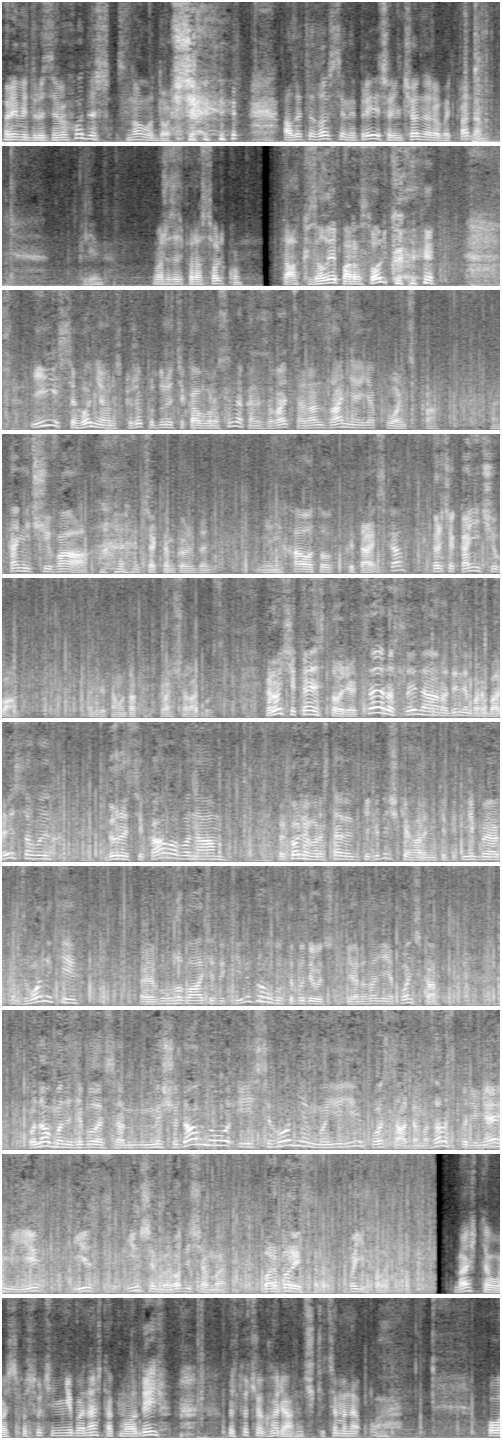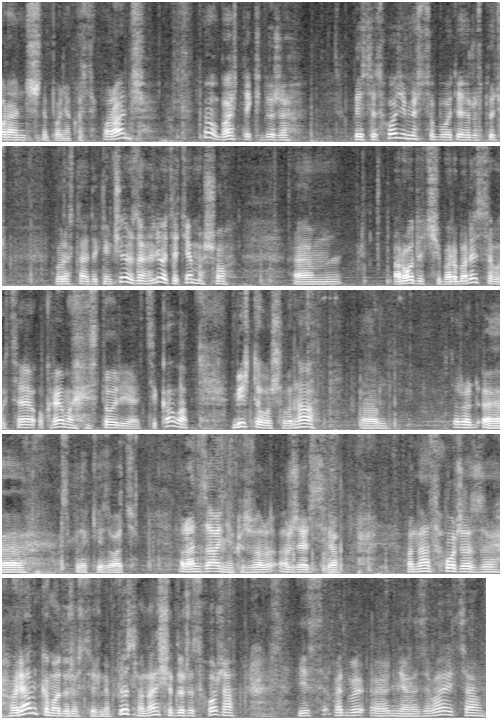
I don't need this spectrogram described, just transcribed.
Привіт, друзі, виходиш, знову дощ. Але це зовсім не привід, що нічого не робить, правда? Блін. Може взяти парасольку? Так, взяли парасольку. І сьогодні я вам розкажу про дуже цікаву рослину, яка називається ранзанія японська. Канічіва. Як там кажуть, ніхао то китайська. Коротше, канічіва. Де там отак краще ракурс. Коротше, яка історія? Це рослина родини Барбарисових. Дуже цікава вона. Прикольно виростає на такі квіточки гарненькі, такі ніби як дзвоники, е, вугловаті такі. Ну, прогуглите, подивитися, такі названня японська. Вона в мене з'явилася нещодавно і сьогодні ми її посадимо. Зараз порівняємо її із іншими родичами Барбарисових. Поїхали. Бачите, ось, по суті, ніби наш так молодий листочок горяночки. Це в мене оранж, не пам'ятаю, якось оранж. Ну, бачите, які дуже листя схожі між собою, теж ростуть, виростають таким чином. Взагалі, оця тема, що ем, родичі Барбарисових це окрема історія цікава. Більш того, що вона ем, е, як звати, Ранзані, кажу, Аржерсія. Вона схожа з горянками дуже сильно, плюс вона ще дуже схожа із, би, е, ні, називається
